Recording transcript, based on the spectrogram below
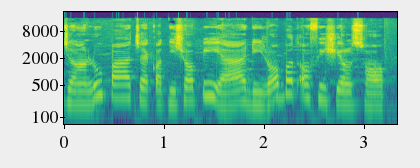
jangan lupa check out di Shopee ya, di Robot Official Shop.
